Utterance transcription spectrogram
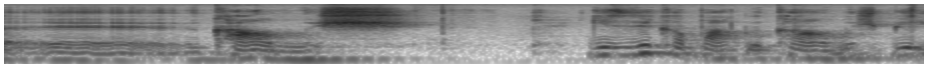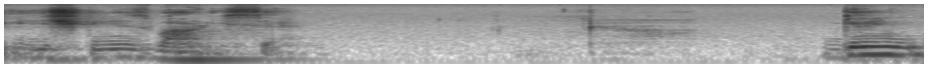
e, kalmış, gizli kapaklı kalmış bir ilişkiniz var ise gen,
